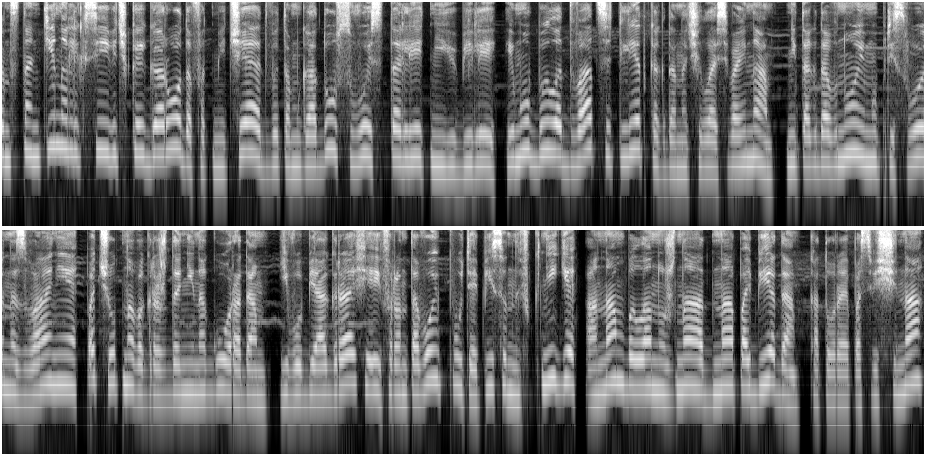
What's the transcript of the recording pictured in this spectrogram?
Константин Алексеевич Кайгородов отмечает в этом году свой столетний юбилей. Ему было 20 лет, когда началась война. Не так давно ему присвоено звание почетного гражданина города. Его биография и фронтовой путь описаны в книге «А нам была нужна одна победа», которая посвящена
